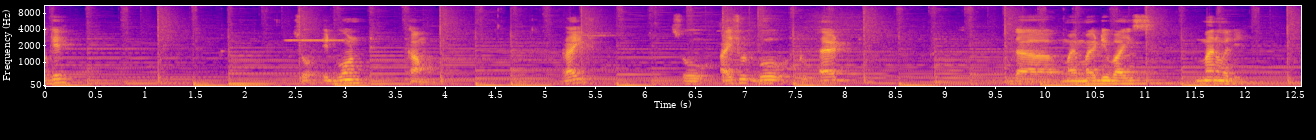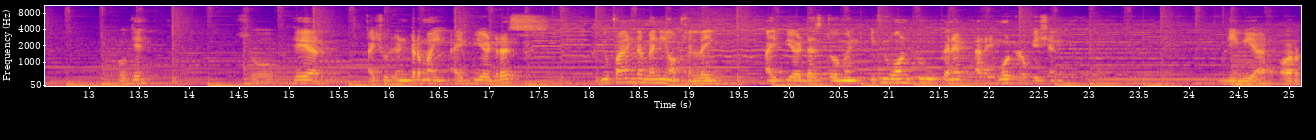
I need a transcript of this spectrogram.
Okay, so it won't come. Right? So I should go to add the my, my device manually. Okay? So here I should enter my IP address. You find the many options like IP address domain. If you want to connect a remote location DVR or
